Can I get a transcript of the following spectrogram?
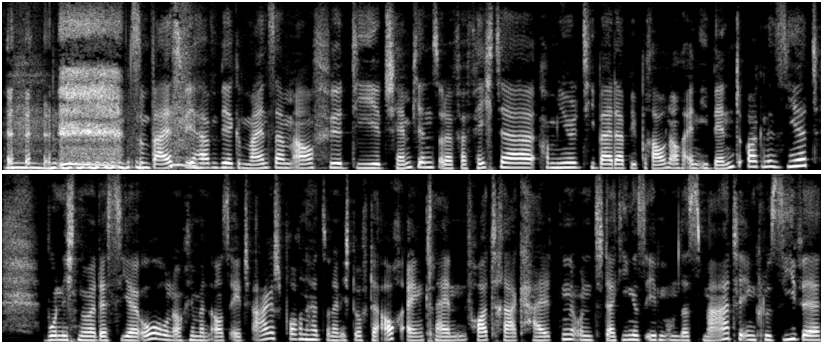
Zum Beispiel haben wir gemeinsam auch für die Champions oder Verfechter-Community bei der B Braun auch ein Event organisiert, wo nicht nur der CIO und auch jemand aus HR gesprochen hat, sondern ich durfte auch einen kleinen Vortrag halten. Und da ging es eben um das smarte, inklusive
